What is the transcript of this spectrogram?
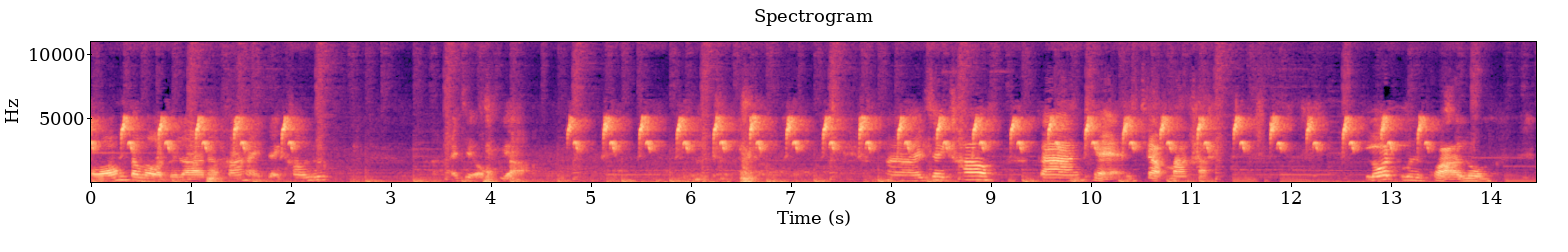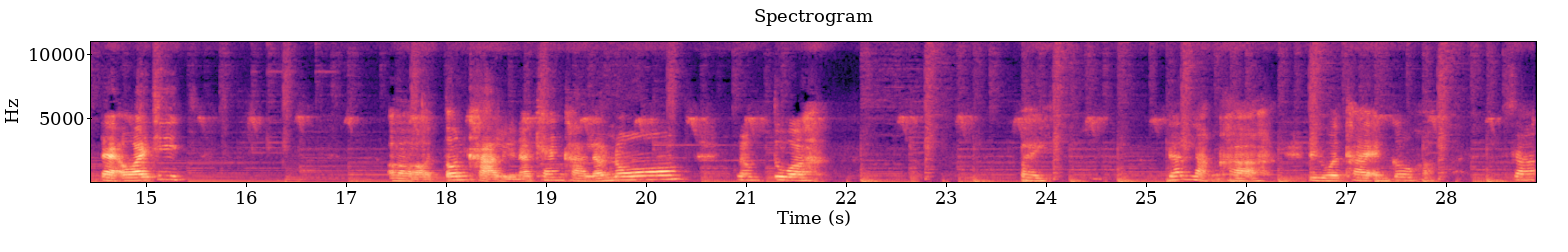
ท้องตลอดเวลานะคะ หายใจเข้าลึก หายใจออกยาวหายใจเข้ากลางแขนกลับมาค่ะ ลดมือขวาลง แต่เอาไว้ที่ต้นขาหรือหน้าแข้งค่ะแล้วโน้มลำตัว ไปด้านหลังค่ะ หรือว่า triangle ค่ะ สา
